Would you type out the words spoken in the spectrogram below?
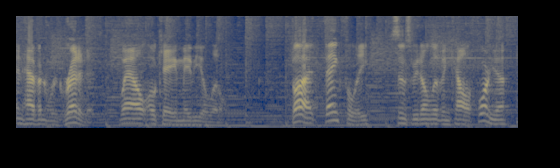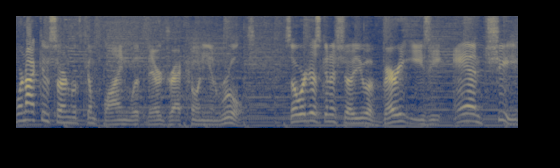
and haven't regretted it. Well, okay, maybe a little. But thankfully, since we don't live in California, we're not concerned with complying with their draconian rules. So we're just going to show you a very easy and cheap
